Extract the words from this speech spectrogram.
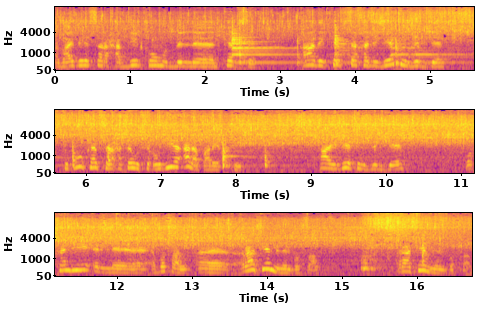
حبايبي هسه راح أبدي لكم بالكبسة. هذه الكبسة خلي زيت وزبدة. شوفوا كبسة راح أسوي سعوديه على طريقتي. هاي زيت وزبدة. واخلي البصل آه راسين من البصل. راسين من البصل.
